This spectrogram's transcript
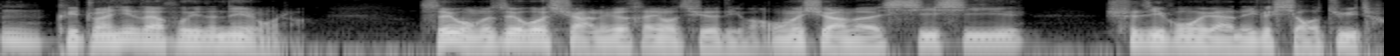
嗯，可以专心在会议的内容上。所以我们最后选了一个很有趣的地方，我们选了西溪湿地公园的一个小剧场。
